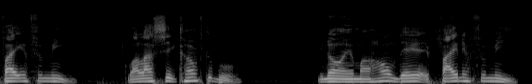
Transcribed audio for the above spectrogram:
fighting for me, while I sit comfortable. You know, in my home, they're fighting for me.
